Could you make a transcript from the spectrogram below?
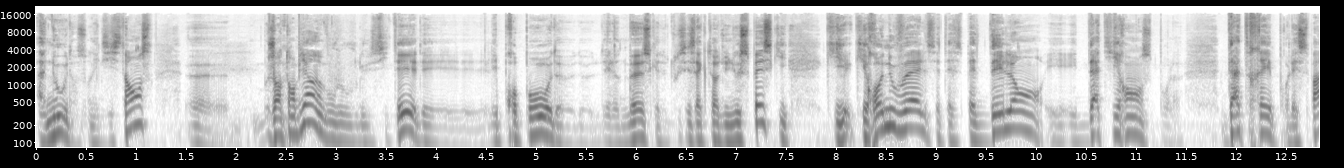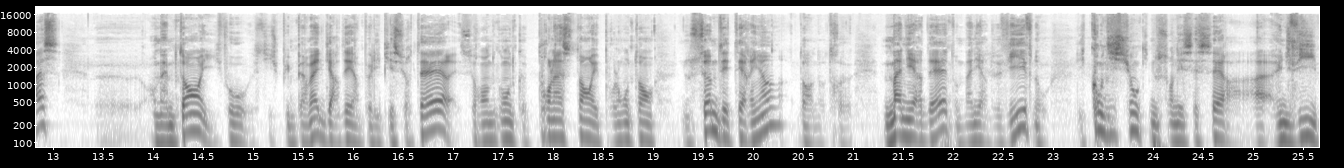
à, nous dans son existence. Euh, j'entends bien, vous, vous citez les propos de, d'Elon Musk et de tous ces acteurs du New Space qui, qui, renouvellent cette espèce d'élan et, d'attirance, pour d'attrait pour l'espace en même temps, il faut, si je puis me permettre, garder un peu les pieds sur terre, se rendre compte que pour l'instant et pour longtemps, nous sommes des terriens dans notre manière d'être, notre manière de vivre, les conditions qui nous sont nécessaires à, une vie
